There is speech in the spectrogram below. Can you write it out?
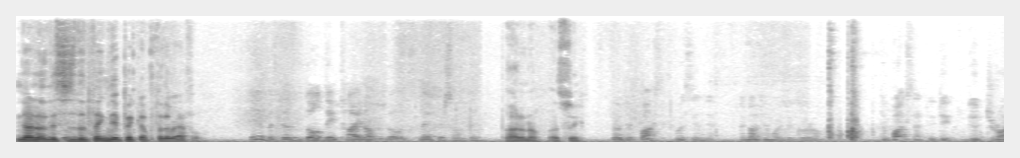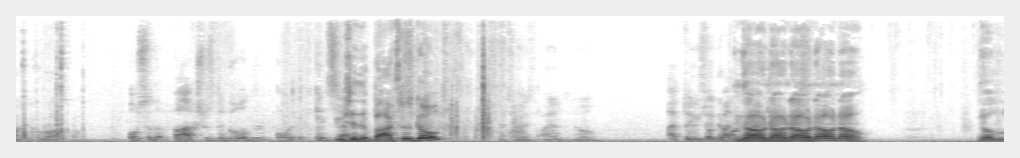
No, no, this is the thing they pick up for the raffle. Yeah, but then don't they tie it on the goat's neck or something? I don't know. Let's see. No, the box that was in there. The nothing was the girl. The box that they, they draw the girls from. Oh, also, the box was the golden, or the inside. You said the box was gold? That's why I don't know. I thought you You talked about. the the No, no, no, no, no. The,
